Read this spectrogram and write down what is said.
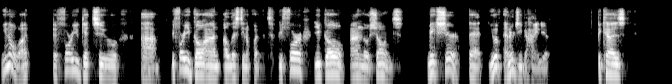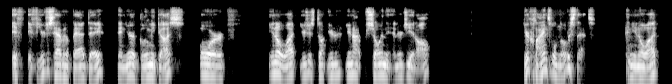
you know what? Before you get to, uh, before you go on a listing appointment, before you go on those showings, make sure that you have energy behind you. Because if if you're just having a bad day and you're a gloomy gus or you know what you just don't you're you're not showing the energy at all your clients will notice that. And you know what?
